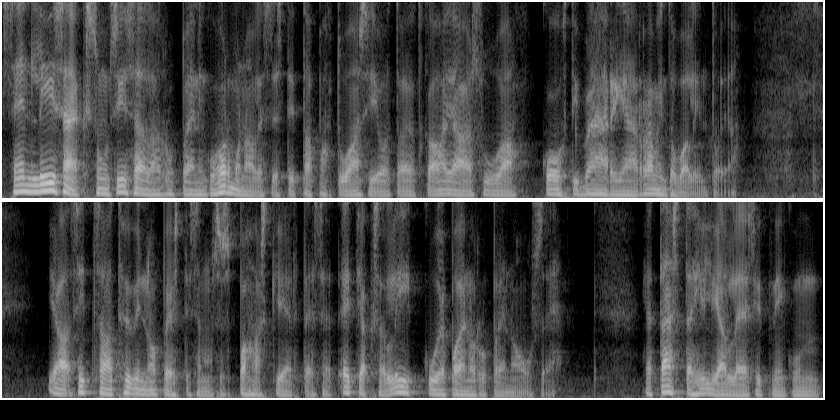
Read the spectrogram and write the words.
Sen lisäksi sun sisällä rupeaa niin kuin hormonaalisesti tapahtua asioita, jotka ajaa sua kohti vääriä ravintovalintoja. Ja sit sä oot hyvin nopeasti semmoisessa pahassa kierteessä, että et jaksa liikkuu ja paino rupeaa nousee. Ja tästä hiljalleen sitten niin kun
